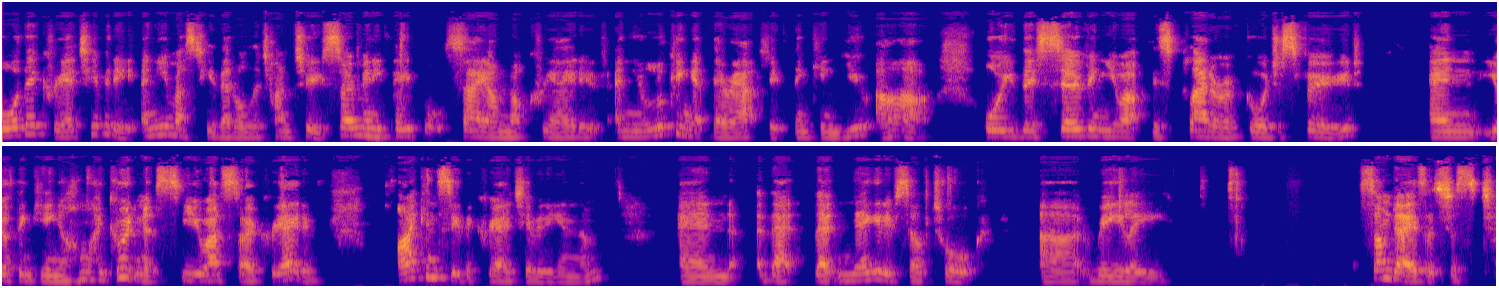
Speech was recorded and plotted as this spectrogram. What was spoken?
or their creativity. And you must hear that all the time too. So many mm. people say, I'm not creative. And you're looking at their outfit thinking, you are. Or they're serving you up this platter of gorgeous food and you're thinking, oh my goodness, you are so creative. I can see the creativity in them, and that that negative self talk uh, really. Some days it's just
